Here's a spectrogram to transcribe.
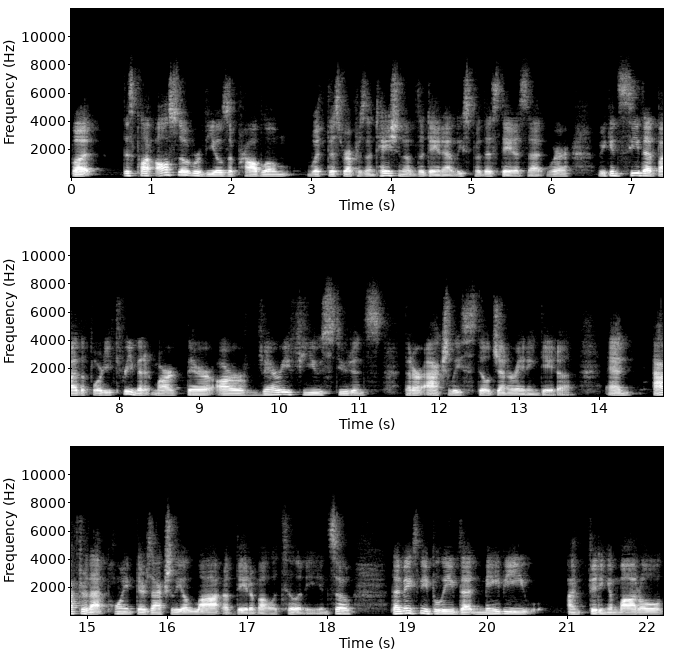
But this plot also reveals a problem with this representation of the data, at least for this data set, where we can see that by the 43 minute mark, there are very few students that are actually still generating data. And after that point, there's actually a lot of data volatility. And so that makes me believe that maybe I'm fitting a model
